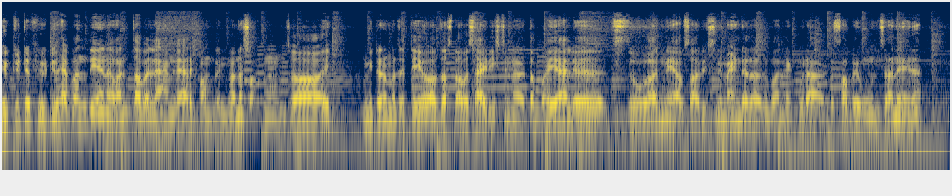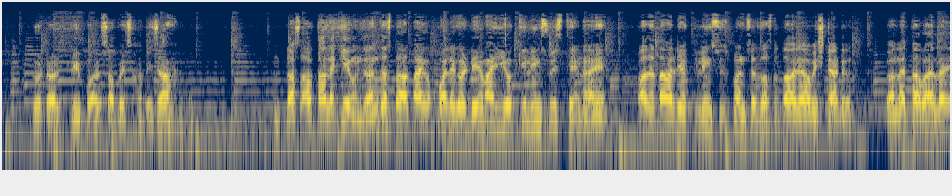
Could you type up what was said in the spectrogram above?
फिफ्टी टु फिफ्टी फाइभ पनि दिएन भने तपाईँले हामीले आएर कम्प्लेन गर्न सक्नुहुन्छ है। मिटरमा चाहिँ त्यही हो। अब जस्तो अब साइड स्ट्यान्डहरू त भइहाल्यो सो गर्ने अब सर्भिस रिमाइन्डरहरू भन्ने कुराहरू त सबै हुन्छ नै होइन। टोटल ट्रिपहरू सबै छँदैछ। प्लस अब तपाईँलाई के हुन्छ भने जस्तो तपाईँको पहिलेको डेमा यो किलिङ स्विच थिएन है। अझै तपाईँले यो किलिङ स्विच पनि छ। जस्तो तपाईँले अब स्टार्ट गर्नलाई तपाईँलाई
